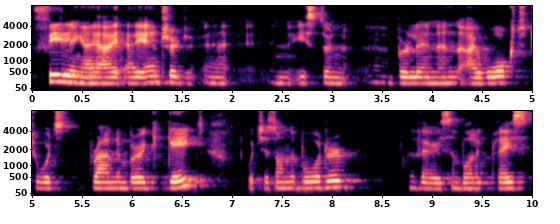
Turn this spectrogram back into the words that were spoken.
feeling. I, I, I entered uh, in eastern uh, Berlin and I walked towards Brandenburg Gate, which is on the border, a very symbolic place,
